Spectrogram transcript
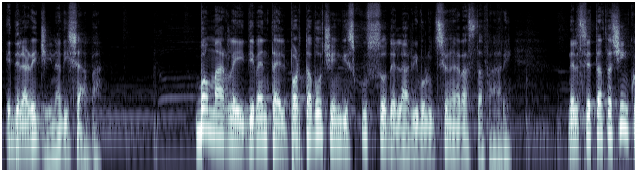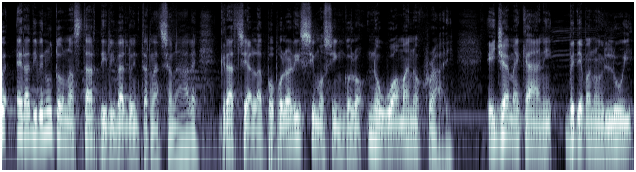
e della regina di Saba. Bob Marley diventa il portavoce indiscusso della rivoluzione Rastafari. Nel 75 era divenuto una star di livello internazionale grazie al popolarissimo singolo No Woman No Cry e i giamaicani vedevano in lui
